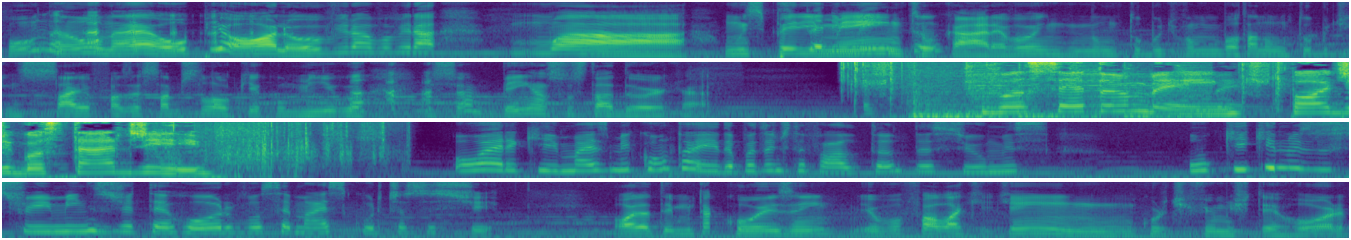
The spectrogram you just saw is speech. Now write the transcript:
Ou não, né? Ou pior, ou eu virar, vou virar uma, um experimento, Experimento. cara. Eu vou em num tubo de, vou me botar num tubo de ensaio, fazer sabe-se lá o que comigo. Isso é bem assustador, cara. Você também pode gostar de Ô, Eric, mas me conta aí, depois da gente ter falado tanto desses filmes, o que que nos streamings de terror você mais curte assistir? Olha, tem muita coisa, hein? Eu vou falar que quem curte filme de terror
